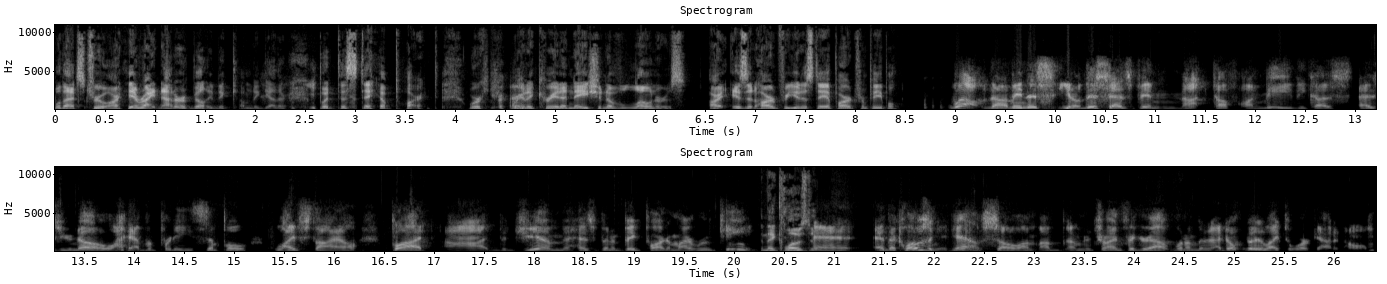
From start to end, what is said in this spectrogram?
Well, that's true. Our, right. Not our ability to come together, but to stay apart. We're right. we're going to create a nation of loners. All right, is it hard for you to stay apart from people? Well, no, I mean this. You know, this has been not tough on me because, as you know, I have a pretty simple lifestyle. But uh, the gym has been a big part of my routine. And they closed it. And, and they're closing it. Yeah. So I'm I'm I'm going to try and figure out what I'm going to. I don't really like to work out at home.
